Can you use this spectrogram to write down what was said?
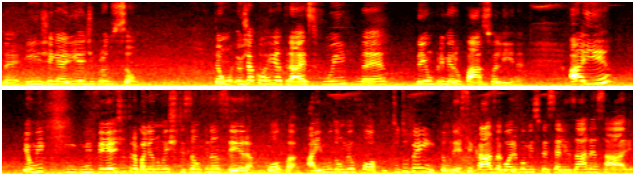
né, em engenharia de produção. Então eu já corri atrás, fui, né, dei um primeiro passo ali, né. Aí eu me, me vejo trabalhando numa instituição financeira. Opa, aí mudou o meu foco. Tudo bem, então nesse caso agora eu vou me especializar nessa área.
